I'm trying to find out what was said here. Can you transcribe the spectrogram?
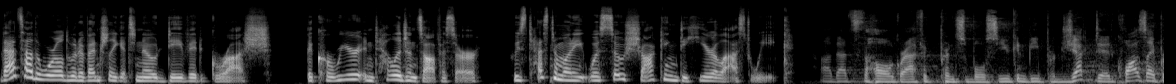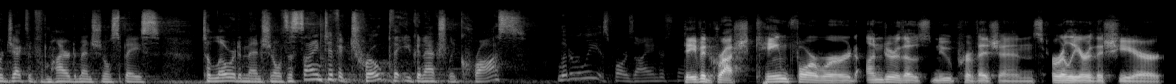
That's how the world would eventually get to know David Grusch, the career intelligence officer whose testimony was so shocking to hear last week. Uh, that's the holographic principle. So you can be projected, quasi projected from higher dimensional space to lower dimensional. It's a scientific trope that you can actually cross, literally, as far as I understand. David Grusch came forward under those new provisions earlier this year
